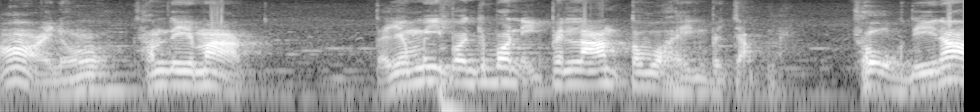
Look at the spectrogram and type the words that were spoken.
อ๋อไอ้หนูทำดีมาก แต่ยังมีโปเกมอนอีกเป็นล้านตัวให้เองไปจับนะโชคดีนะ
